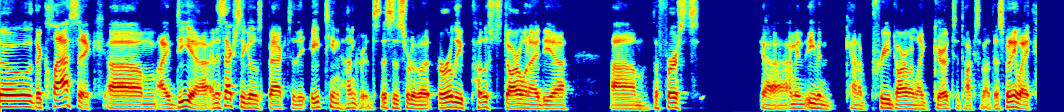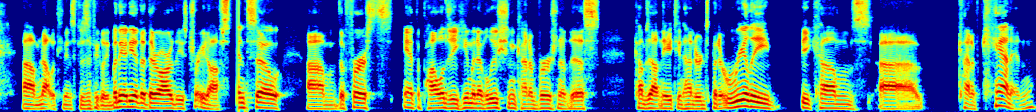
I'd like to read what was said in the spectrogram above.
So the classic um, idea, and this actually goes back to the 1800s. This is sort of an early post-Darwin idea. Um, the first, uh, I mean, even kind of pre-Darwin, like Goethe talks about this. But anyway, um, not with humans specifically, but the idea that there are these trade-offs. And so um, the first anthropology, human evolution kind of version of this comes out in the 1800s, but it really becomes uh, kind of canon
